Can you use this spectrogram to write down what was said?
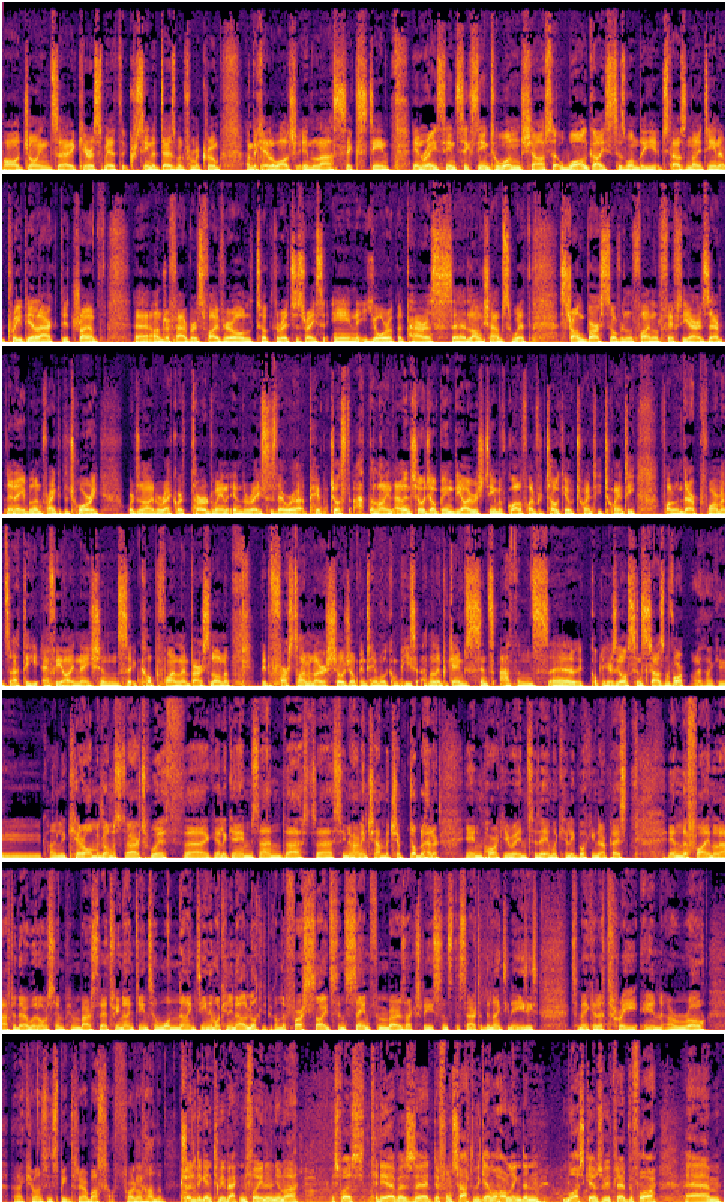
Paul joins uh, Kira Smith, Christina Desmond from Macroom, and Michaela Walsh in the last 16. In racing, 16 to 1 shot, Waldgeist has won the 2019 Prix de l'Arc de Triomphe. Uh, André Fabre's five year old took the richest race in Europe at Paris uh, Longchamps with strong bursts over the final 50 yards there. Enable and Frankie Dettori were denied a record third win in the races. They were uh, pipped just at the line. And in show jumping, the Irish team have qualified for Tokyo 2020 following their performance at the FEI Nations Cup final in Barcelona. It'll be the first time an Irish show jumping team will compete at an Olympic Games since Athens uh, a couple of years ago, since 2004. I thank you kindly, Kieran. We're going to start with uh, Gaelic Games and that uh, Senior Hurling Championship doubleheader in Páirc Uí Rinn today. Imokilly booking their place in the final after their win over St Finbarrs today, 319 to 119. And Imokilly now looking to become the first side since St Finbarrs, actually, since the start of the 1980s, to make it a three in a row. Uh, Kieran's been speaking to their boss, Fergal Condon. Thrilled again to be back in the final, you know. I suppose today was a different start of the game of hurling than most games we played before. Um,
